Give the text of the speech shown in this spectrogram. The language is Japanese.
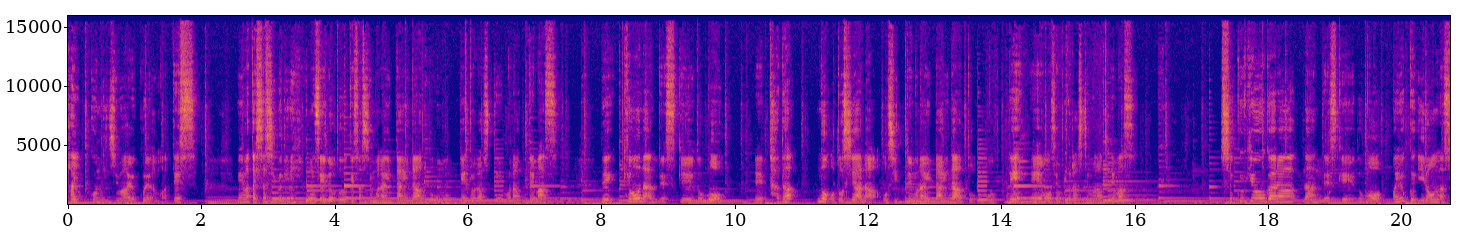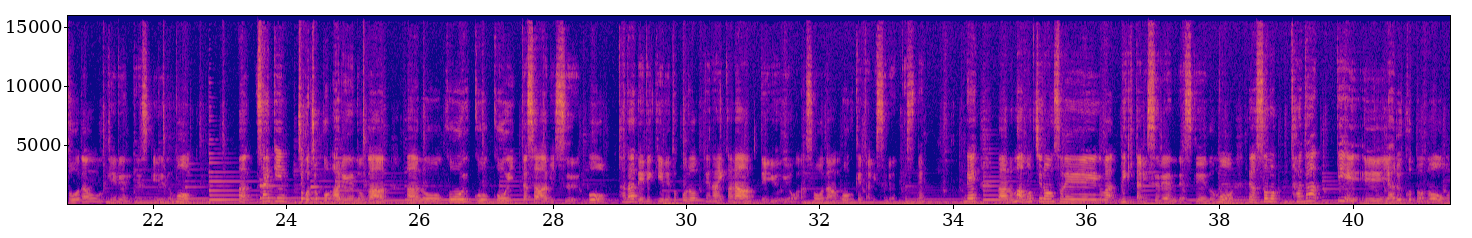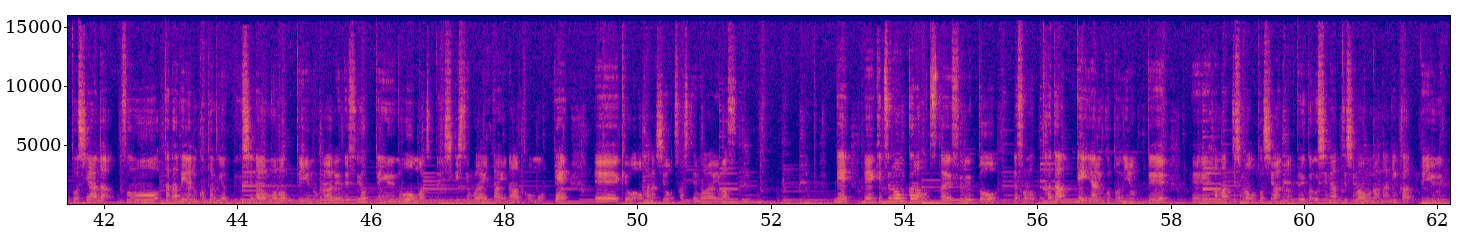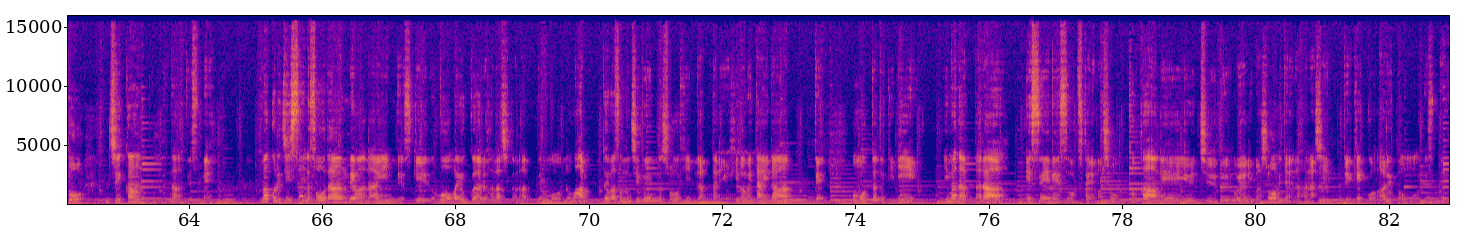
はい、こんにちは、横山です。えーまた久しぶりに音声でお届けさせてもらいたいなと思って撮らせてもらってます。で、今日なんですけれども、えーただの落とし穴を知ってもらいたいなと思って、えー音声を撮らせてもらってます。職業柄なんですけれども、まあ、よくいろんな相談を受けるんですけれども、まあ、最近ちょこちょこあるのがあのこうこうこういったサービスをタダでできるところってないかなっていうような相談を受けたりするんですね。であのまあもちろんそれはできたりするんですけれどもそのタダで、えやることの落とし穴そのタダでやることによって失うものっていうのがあるんですよっていうのを、まあ、ちょっと意識してもらいたいなと思って、えー今日はお話をさせてもらいます。で、えー結論からお伝えするとそのただでやることによって、えーハマってしまう落とし穴というか失ってしまうものは何かっていうと時間なんですね。まあこれ実際の相談ではないんですけれども、まあ、よくある話かなって思うのは例えばその自分の商品だったりを広めたいなって思った時に今だったら SNS を使いましょうとか、えー YouTube をやりましょうみたいな話って結構あると思うんですね。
